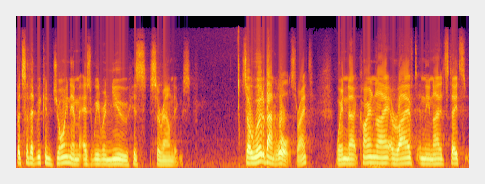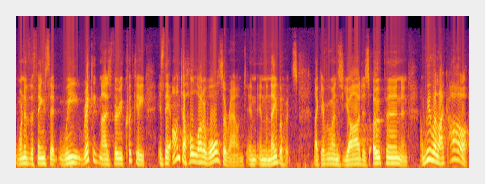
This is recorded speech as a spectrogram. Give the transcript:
but so that we can join Him as we renew His surroundings. So, a word about walls, right? When uh, Karen and I arrived in the United States, one of the things that we recognized very quickly is there aren't a whole lot of walls around in, in the neighborhoods. Like everyone's yard is open, and, and we were like, oh,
